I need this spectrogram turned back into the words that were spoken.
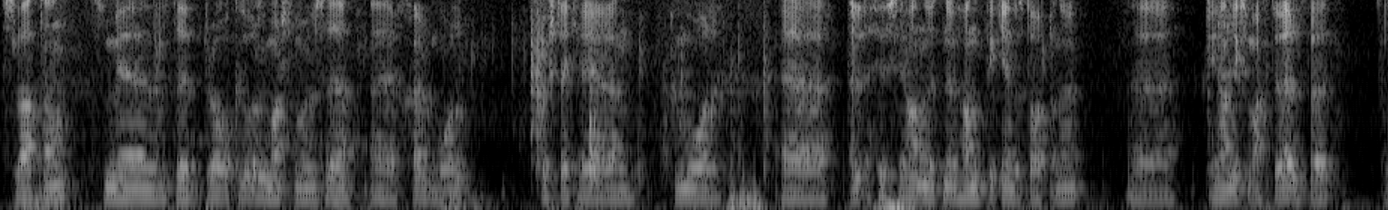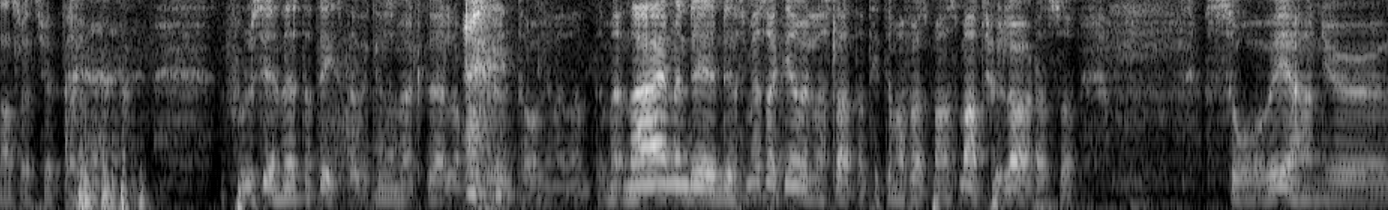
Zlatan, som är en lite bra och dålig match får man väl säga. Självmål, första i karriären, mål. Eller hur ser han ut nu? Han fick ändå starta nu. Är han liksom aktuell för landslagstruppen? får du se nästa tisdag vilka som är aktuella om deltagarna eller inte. Men, nej, men det, det som jag sagt innan Zlatan, tittar man först på hans match i lördag så så är han ju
